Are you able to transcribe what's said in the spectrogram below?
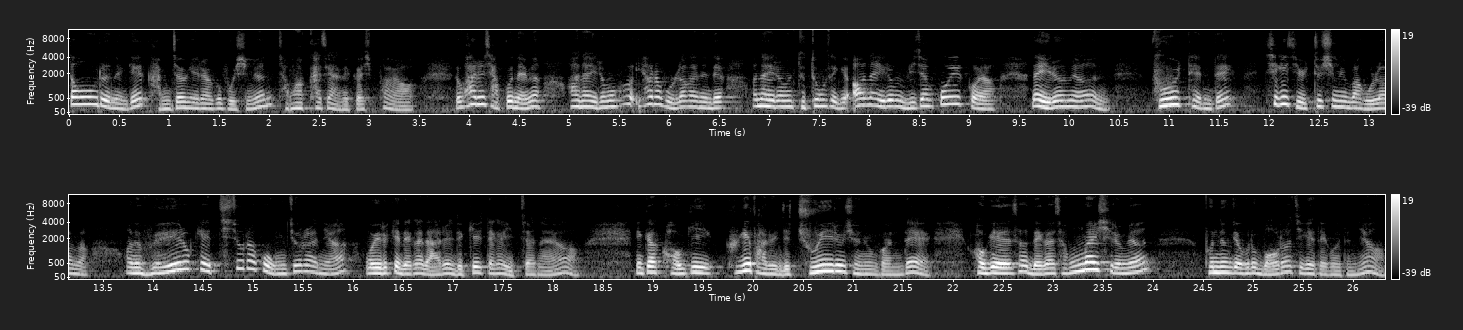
떠오르는 게 감정이라고 보시면 정확하지 않을까 싶어요. 화를 자꾸 내면 아 나 이러면 혈압 올라가는데 아 나 이러면 두통 생겨 아 나 이러면 위장 꼬일 거야 나 이러면 부을 텐데 시기 질투심이 막 올라오면 아 나왜 이렇게 치졸하고 옹졸하냐 뭐 이렇게 내가 나를 느낄 때가 있잖아요. 그러니까 거기 그게 바로 이제 주의를 주는 건데 거기에서 내가 정말 싫으면 본능적으로 멀어지게 되거든요.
